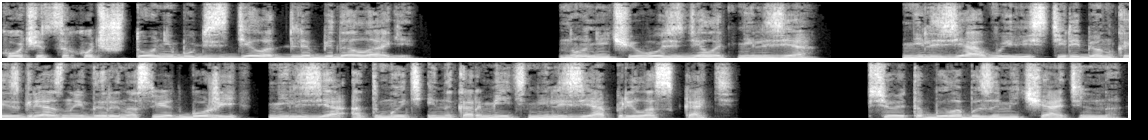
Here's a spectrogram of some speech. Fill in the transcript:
хочется хоть что-нибудь сделать для бедолаги. Но ничего сделать нельзя. Нельзя вывести ребенка из грязной дыры на свет Божий, нельзя отмыть и накормить, нельзя приласкать. Все это было бы замечательно,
